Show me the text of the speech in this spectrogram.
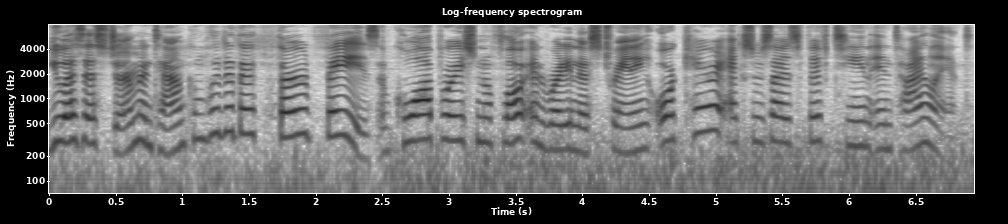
USS Germantown completed their third phase of Cooperation Afloat and Readiness Training, or CARAT Exercise 15 in Thailand.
